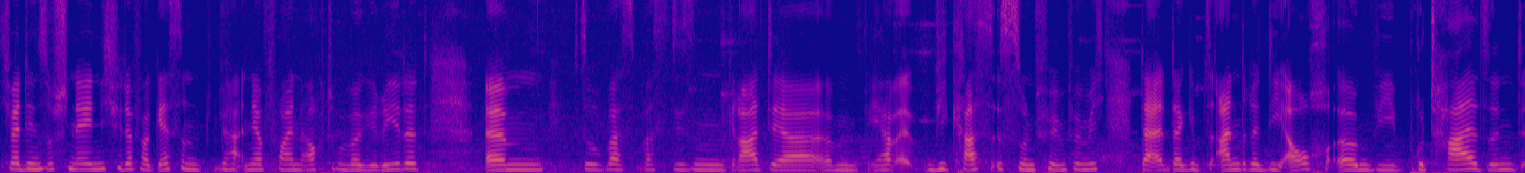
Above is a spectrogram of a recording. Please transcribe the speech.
ich werde ihn so schnell nicht wieder vergessen. Wir hatten ja vorhin auch drüber geredet. Ähm, so was, was diesen Grad der, ähm, ja, wie krass ist so ein Film für mich. Da, da gibt es andere, die auch irgendwie brutal sind,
